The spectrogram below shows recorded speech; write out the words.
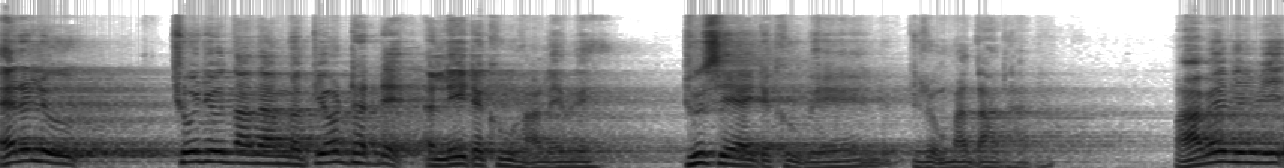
အဲ့ဒါလို့ချိုးချိုးသားသားမပြောတတ်တဲ့အလေးတစ်ခုဟာလည်းပဲဒုစရိုက်တစ်ခုပဲလို့ဒီလိုမှတ်သားထားတယ်ဘာပဲဖြစ်ဖြစ်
